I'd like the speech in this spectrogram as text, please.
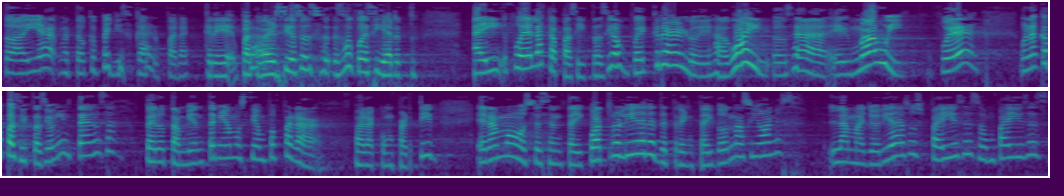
Todavía me tengo que pellizcar para creer, para ver si eso, eso fue cierto ahí fue la capacitación, fue creerlo en Hawái, o sea, en Maui. Fue una capacitación intensa, pero también teníamos tiempo para, para compartir. Éramos 64 líderes de 32 naciones. La mayoría de esos países son países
